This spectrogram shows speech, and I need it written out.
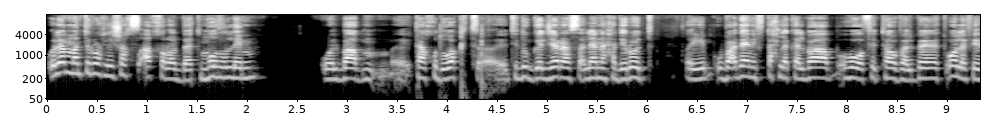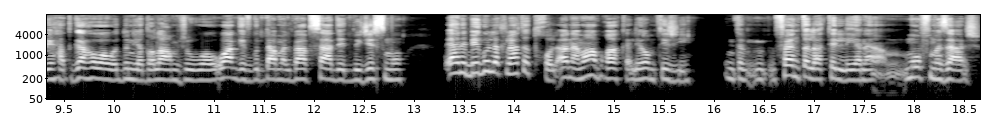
ولما تروح لشخص آخر والبيت مظلم والباب تاخذ وقت تدق الجرس لين أحد يرد. طيب وبعدين يفتح لك الباب وهو في توب البيت ولا في ريحة قهوة والدنيا ظلام جوا واقف قدام الباب سادد بجسمه. يعني بيقول لك لا تدخل أنا ما أبغاك اليوم تجي. أنت فين طلعت لي؟ أنا مو في مزاج.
